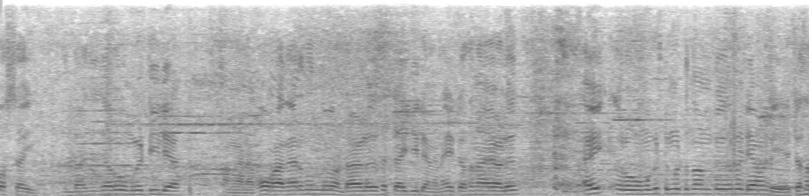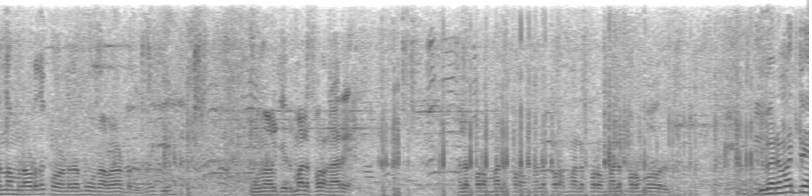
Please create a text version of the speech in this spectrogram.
പോസ്റ്റായി എന്താണെന്ന് കഴിഞ്ഞാൽ റൂം കിട്ടിയില്ല? അങ്ങനെ കുറേ നേരം നിന്ന് കൊണ്ട് അയാൾ സെറ്റാക്കിയില്ല അങ്ങനെ ഏറ്റവും അവസാനം അയാൾ ഏയ് റൂം കിട്ടും കിട്ടുന്നതുകൊണ്ട് റെഡി ആവണ്ടേ? ഏറ്റവും അവസാനം നമ്മളവിടെ നിൽക്കണത് മൂന്നാളെ കണ്ടത്. നോക്കി മൂന്നാൾക്കാർ മലപ്പുറംകാരെ മലപ്പുറം മലപ്പുറം മലപ്പുറം മലപ്പുറം മലപ്പുറം പോറ് ഇവരെ മറ്റേ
